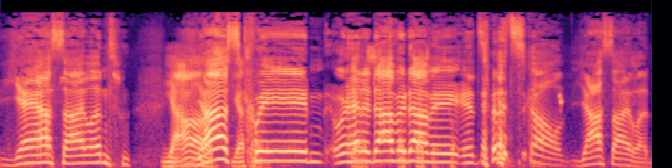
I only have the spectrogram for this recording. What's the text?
Yeah, Silent. Yeah. yes, Queen. We're headed to Abu Yes, Dhabi. It's what it's called. Yas Island.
